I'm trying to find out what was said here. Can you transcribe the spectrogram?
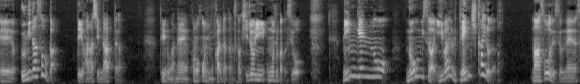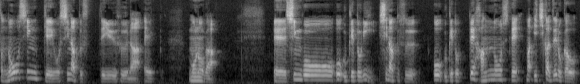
えー生み出そうかっていう話になったかっていうのがね、この本にも書いてあったんですが、非常に面白かったですよ。人間の脳みそはいわゆる電気回路だと。まあそうですよね。その脳神経をシナプスっていう風な、えーものが、えー、信号を受け取り、シナプスを受け取って反応して、まあ、1か0かを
